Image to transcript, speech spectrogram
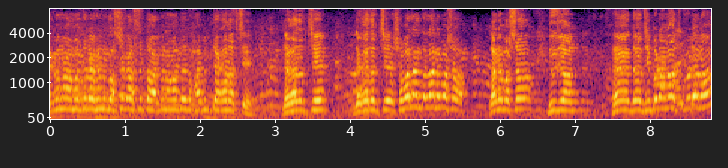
এখনও আমাদের এখনও দর্শক তো, এখন আমাদের হাবিব দেখা যাচ্ছে। দেখা যাচ্ছে দেখা যাচ্ছে। লান বসো লানে বসো। দুজন হ্যাঁ জিবটা নাও জিবটা নাও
